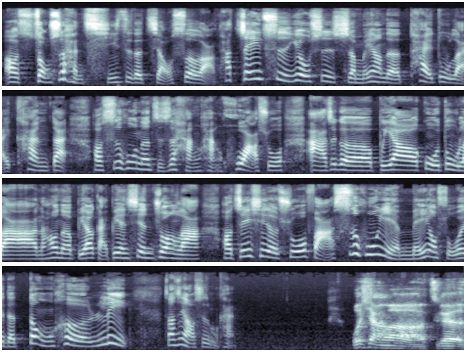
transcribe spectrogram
呃总是很棋子的角色啦，他这一次又是什么样的态度来看待？好，似乎呢只是喊喊话说啊，这个不要过度啦，然后呢不要改变现状啦。好，这些的说法似乎也没有所谓的恫吓力。张静老师怎么看？我想啊，这个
